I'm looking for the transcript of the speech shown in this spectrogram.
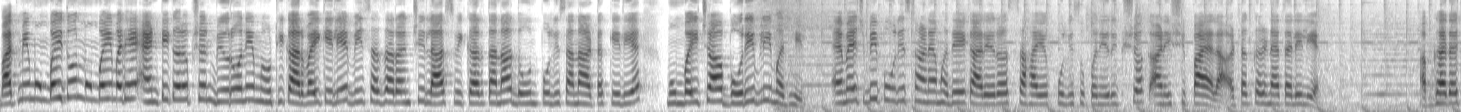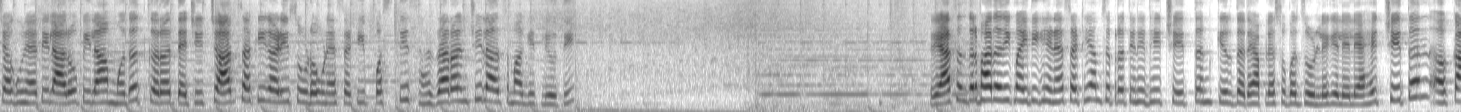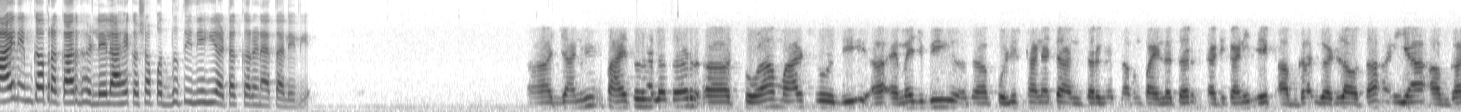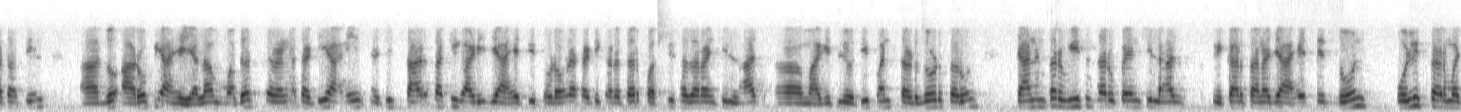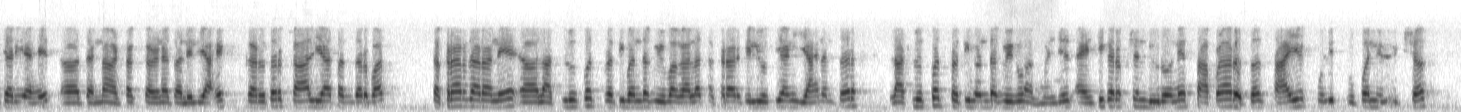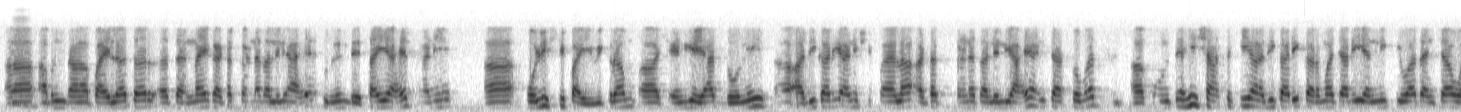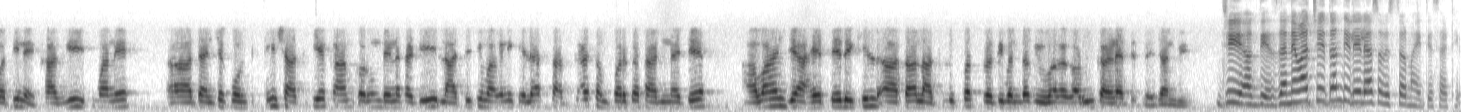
बातमी मुंबईतून मुंबईमध्ये अँटी करप्शन ब्युरोने मोठी कारवाई केली आहे. वीस हजारांची लाच स्वीकारताना दोन पोलिसांना अटक केली आहे. मुंबईच्या बोरिवलीमधील एम एच बी पोलीस ठाण्यामध्ये कार्यरत सहाय्यक पोलीस उपनिरीक्षक आणि शिपायाला अटक करण्यात आलेली आहे. अपघाताच्या गुन्ह्यातील आरोपीला मदत करत त्याची चारचाकी गाडी सोडवण्यासाठी पस्तीस हजारांची लाच मागितली होती. या संदर्भात अधिक माहिती घेण्यासाठी आमचे प्रतिनिधी चेतन किर्दर हे आपल्यासोबत जोडले गेलेले आहेत. चेतन काय नेमका प्रकार घडलेला आहे? कशा पद्धतीने ही अटक करण्यात आलेली आहे? जान्हवी पाहायचं झालं तर सोळा मार्च रोजी एम एच बी पोलीस ठाण्याच्या अंतर्गत आपण पाहिलं तर त्या ठिकाणी एक अपघात घडला होता आणि या अपघातातील जो आरोपी आहे याला मदत करण्यासाठी आणि त्याची चारचाकी गाडी जी आहे ती सोडवण्यासाठी खरं तर पस्तीस हजारांची लाच मागितली होती. पण तडजोड करून त्यानंतर वीस हजार रुपयांची लाच स्वीकारताना जे आहेत ते दोन पोलीस कर्मचारी आहेत त्यांना अटक करण्यात आलेली आहे. खर तर काल या संदर्भात तक्रारदाराने लाचलुचपत प्रतिबंधक विभागाला तक्रार केली होती आणि यानंतर लाचलुचपत प्रतिबंधक विभाग म्हणजे अँटी करप्शन ब्युरोने सापळा रचत सहाय्यक पोलीस उपनिरीक्षक आपण पाहिलं तर त्यांना एक अटक करण्यात आलेली आहे. सुनील देसाई आहेत आणि पोलीस शिपाई विक्रम शेंडगे या दोन्ही अधिकारी आणि शिपायाला अटक करण्यात आलेली आहे आणि त्यासोबत कोणत्याही शासकीय अधिकारी कर्मचारी यांनी किंवा त्यांच्या वतीने खासगी इस्माने त्यांचे कोणतेही शासकीय काम करून देण्यासाठी लाचेची मागणी केल्यास तात्काळ संपर्क साधण्याचे आवाहन जे आहे ते देखील आता लाचलुचपत प्रतिबंधक विभागाकडून करण्यात येते. जान्हवी जी अगदी धन्यवाद चेतन दिलेल्या सविस्तर माहितीसाठी.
